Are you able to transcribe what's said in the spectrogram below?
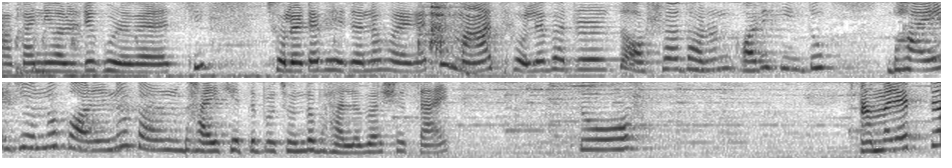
টাকা নিয়ে অলরেডি ঘুরে বেড়াচ্ছি। ছোলেটা ভেজানো হয়ে গেছে। মা ছোলে ভটুরে তো অসাধারণ করে, কিন্তু ভাইয়ের জন্য করে না, কারণ ভাই খেতে প্রচণ্ড ভালোবাসে তাই। তো আমার একটা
